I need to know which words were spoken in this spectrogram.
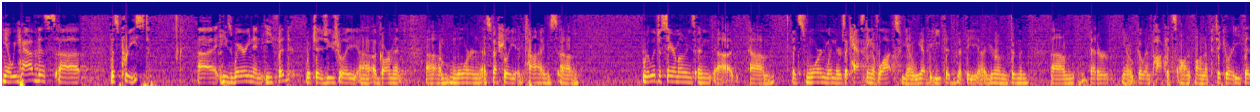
you know, we have this uh, this priest uh, he's wearing an ephod, which is usually uh, a garment um, worn, especially at times um, religious ceremonies, and uh, um, it's worn when there's a casting of lots. You know, we have the ephod with the uh, Urim and Thummim um, that are you know go in pockets on on a particular ephod.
